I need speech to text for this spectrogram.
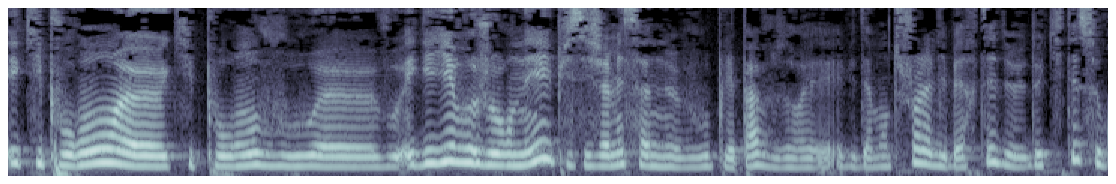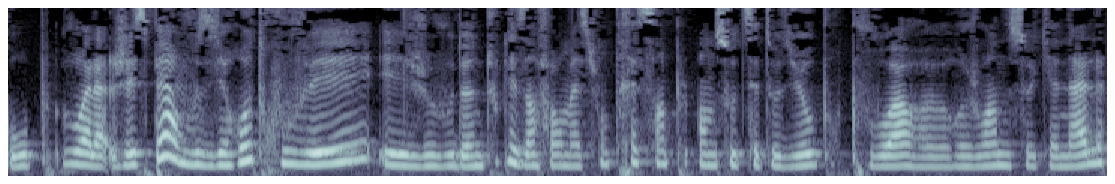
et qui pourront euh, qui pourront vous euh, vous égayer vos journées et puis si jamais ça ne vous plaît pas, vous aurez évidemment toujours la liberté de, de quitter ce groupe. Voilà, j'espère vous y retrouver et je vous donne toutes les informations très simples en dessous de cet audio pour pouvoir rejoindre ce canal.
